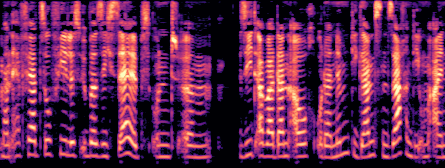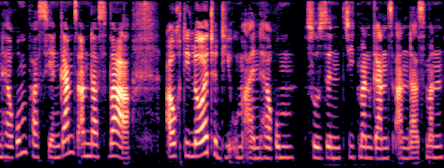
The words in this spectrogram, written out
man erfährt so vieles über sich selbst und ähm, sieht aber dann auch oder nimmt die ganzen Sachen, die um einen herum passieren, ganz anders wahr. Auch die Leute, die um einen herum so sind, sieht man ganz anders. Man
